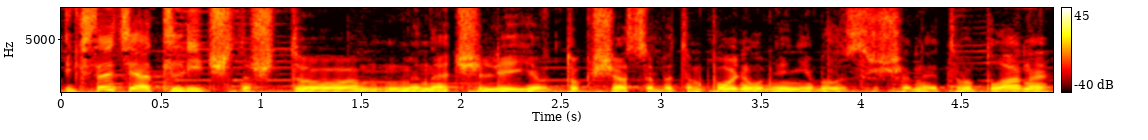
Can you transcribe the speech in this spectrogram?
И, кстати, отлично, что мы начали, я вот только сейчас об этом понял, у меня не было совершенно этого плана.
